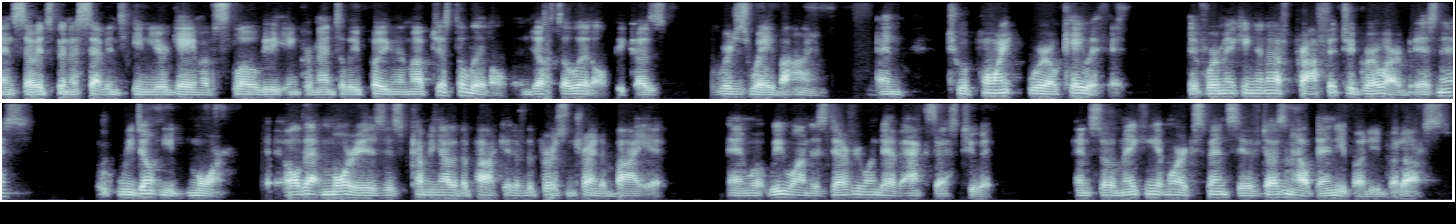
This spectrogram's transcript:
And so it's been a 17 year game of slowly, incrementally putting them up just a little and just a little because we're just way behind. And to a point, we're okay with it. If we're making enough profit to grow our business, we don't need more. All that more is is coming out of the pocket of the person trying to buy it. And what we want is everyone to have access to it. And so making it more expensive doesn't help anybody but us.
